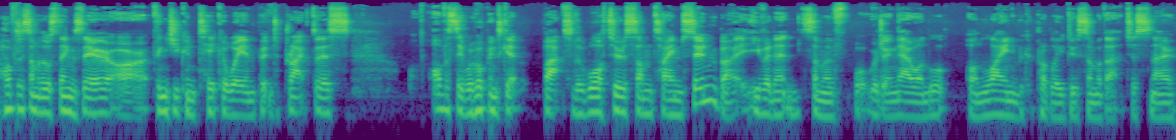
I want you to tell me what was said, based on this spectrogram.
hopefully some of those things there are things you can take away and put into practice. Obviously, we're hoping to get back to the water sometime soon. But even in some of what we're doing now on online, we could probably do some of that just now.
